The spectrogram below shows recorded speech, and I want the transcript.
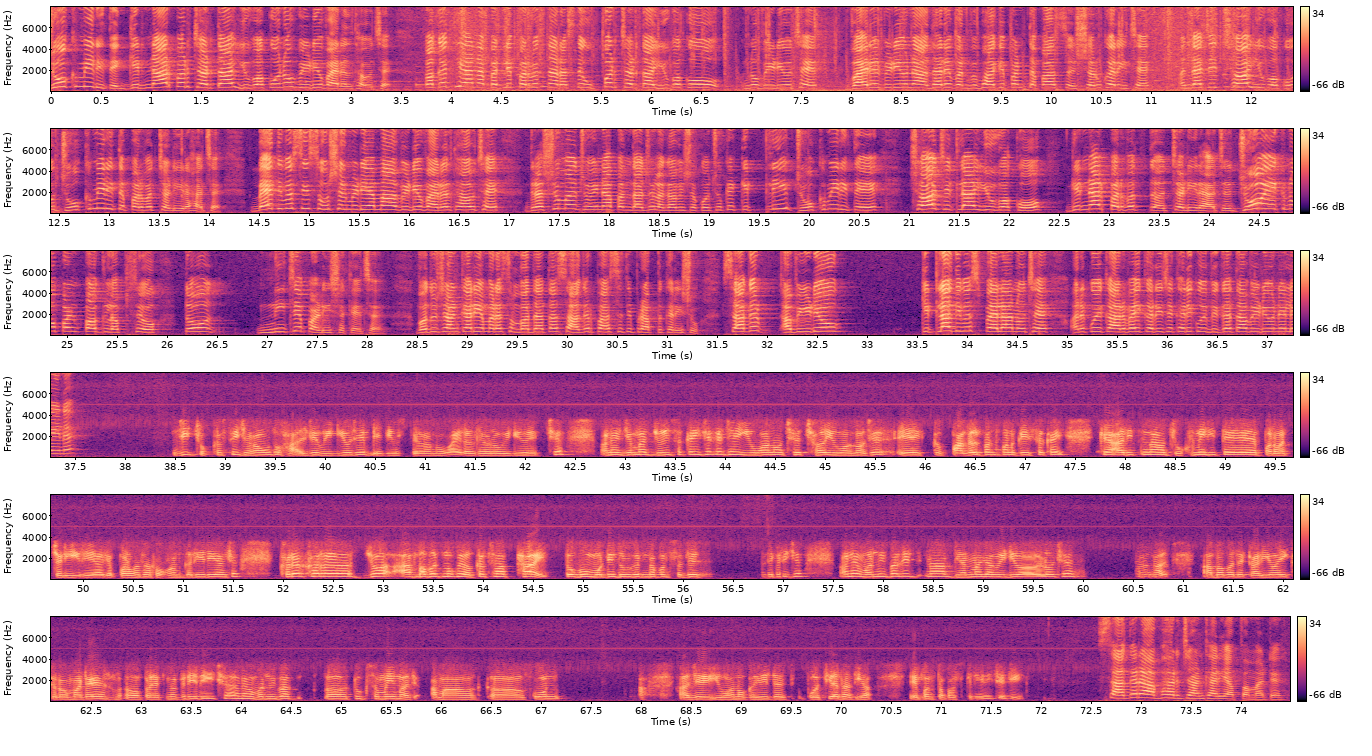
જોખમી રીતે ગિરનાર પર ચડતા યુવકોનો વીડિયો વાયરલ થયો છે. પગથિયાના બદલે પર્વતના રસ્તે ઉપર ચડતા યુવકોનો વીડિયો છે. વાયરલ વિડીયોના આધારે વન વિભાગે પણ તપાસ શરૂ કરી છે. અંદાજે છ યુવકો જોખમી રીતે પર્વત ચડી રહ્યા છે. બે દિવસથી સોશિયલ મીડિયામાં આ વીડિયો વાયરલ થયો છે. દ્રશ્યોમાં જોઈને આપ અંદાજો લગાવી શકો છો કે કેટલી જોખમી રીતે છ જેટલા યુવકો ગિરનાર પર્વત ચડી રહ્યા છે. જો એકનો પણ પગ લપસ્યો તો નીચે પડી શકે છે. વધુ જાણકારી અમારા સંવાદદાતા સાગર પાસેથી પ્રાપ્ત કરીશું. સાગર, આ વીડિયો કેટલા દિવસ પહેલાનો છે અને કોઈ કાર્યવાહી કરી છે? ખરી કોઈ વિગત આ વિડીયોને લઈને? જી, ચોક્કસથી જણાવું તો હાલ જે વીડિયો છે, બે દિવસ પહેલાનો વાયરલ થયેલો વીડિયો એક છે. અને જેમાં જોઈ શકાય છે કે જે યુવાનો છે, છ યુવાનો છે એક પાગલપણ પણ કહી શકાય કે આ રીતના જોખમી રીતે પર્વત ચડી રહ્યા છે પર્વતારોહણ કરી રહ્યા છે. ખરેખર જો આ બાબતમાં કોઈ અકસ્માત થાય તો બહુ મોટી દુર્ઘટના પણ સર્જાઈ શકે છે. અને વન વિભાગના ધ્યાનમાં જ વીડિયો આવેલો છે. આ બાબતે કાર્યવાહી કરવા માટે પ્રયત્ન કરી રહી છે અને વન વિભાગ ટૂંક સમયમાં જ આમાં કોણ આ જે યુવાનો કઈ રીતે પહોંચ્યા હતા ત્યાં એ પણ તપાસ કરી રહી છે. જી. સાગર, આભાર જાણકારી આપવા માટે.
